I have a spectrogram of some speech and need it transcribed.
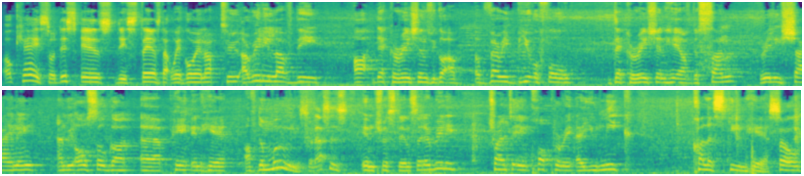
Okay, so this is the stairs that we're going up to. I really love the art decorations. We got a, a very beautiful decoration here of the sun really shining and we also got a painting here of the moon. So that's is interesting. So they're really trying to incorporate a unique color scheme here. So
